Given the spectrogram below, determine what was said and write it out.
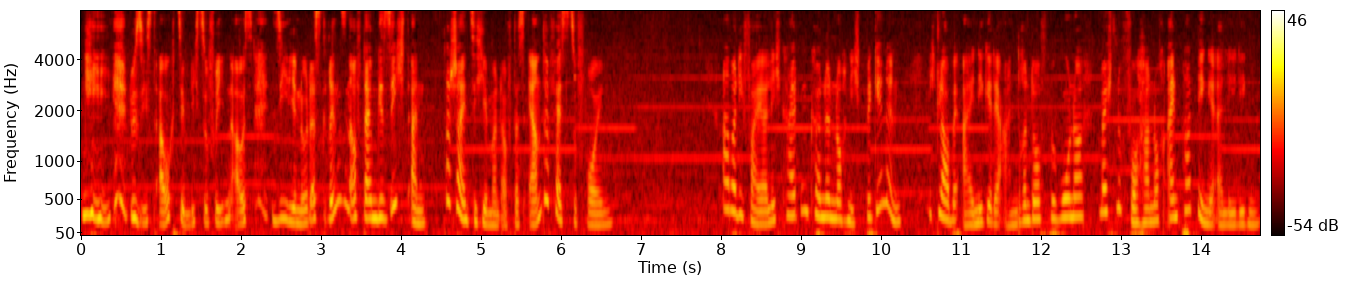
du siehst auch ziemlich zufrieden aus. Sieh dir nur das Grinsen auf deinem Gesicht an. Da scheint sich jemand auf das Erntefest zu freuen. Aber die Feierlichkeiten können noch nicht beginnen. Ich glaube, einige der anderen Dorfbewohner möchten vorher noch ein paar Dinge erledigen.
